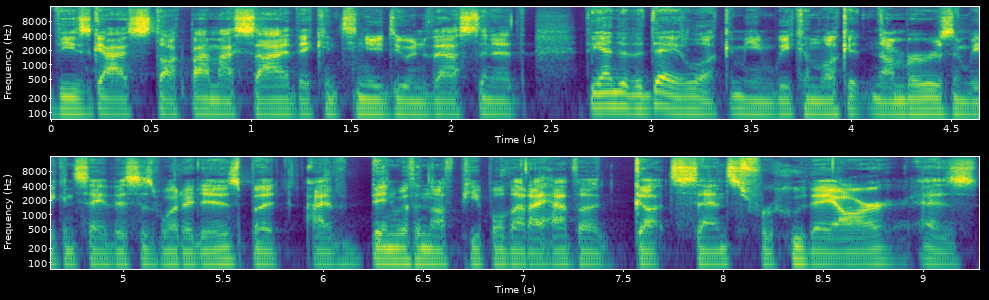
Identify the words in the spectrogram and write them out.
These guys stuck by my side. They continue to invest in it. At the end of the day, look, I mean, we can look at numbers and we can say this is what it is, but I've been with enough people that I have a gut sense for who they are as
